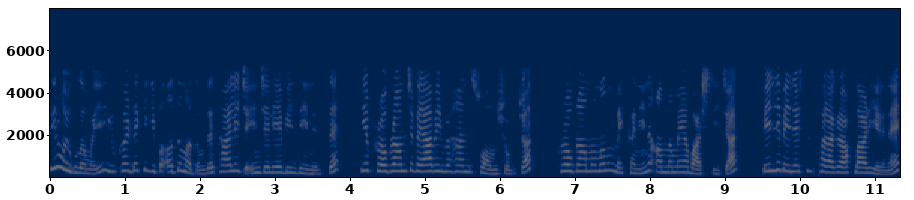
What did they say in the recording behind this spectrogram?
Bir uygulamayı yukarıdaki gibi adım adım detaylıca inceleyebildiğinizde bir programcı veya bir mühendis olmuş olacak, programlamanın mekaniğini anlamaya başlayacak, belli belirsiz paragraflar yerine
